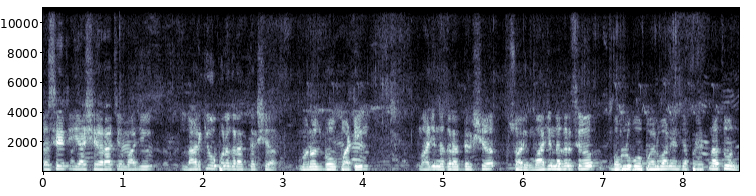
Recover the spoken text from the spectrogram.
तसेच या शहराचे माजी लाडके उपनगराध्यक्ष मनोज भाऊ पाटील माजी नगराध्यक्ष सॉरी माजी नगरसेवक बबलूभाऊ पहलवान यांच्या प्रयत्नातून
